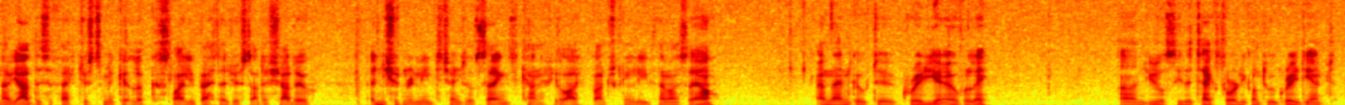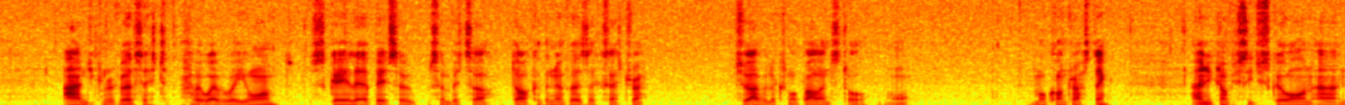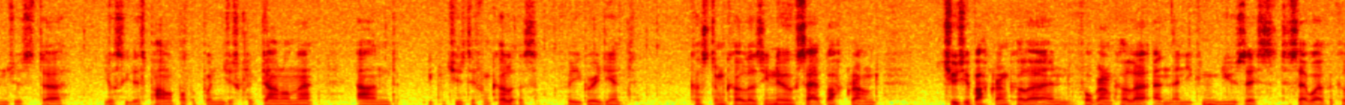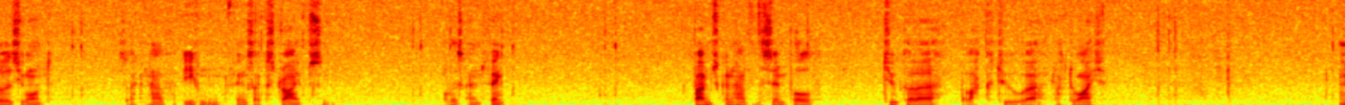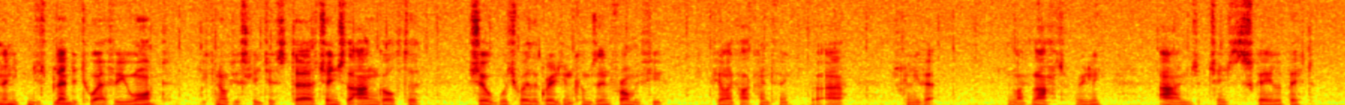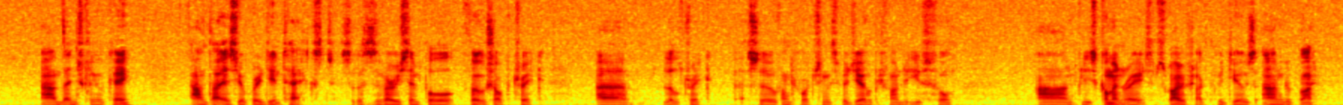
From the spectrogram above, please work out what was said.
Now you add this effect just to make it look slightly better, just add a shadow. And you shouldn't really need to change those settings, you can if you like, but I'm just going to leave them as they are. And then go to gradient overlay. And you'll see the text already gone to a gradient. And you can reverse it, have it whatever way you want, scale it a bit so some bits are darker than others, etc. So either looks more balanced or more more contrasting and you can obviously just go on and just uh, you'll see this panel pop up when you just click down on there. And you can choose different colours for your gradient. Custom colours you know set a background. Choose your background colour and foreground colour and then you can use this to set whatever colours you want. So I can have even things like stripes and all this kind of thing. But I'm just going to have the simple two colour black to uh, black to white and then you can just blend it to whatever you want. You can obviously just uh, change the angle to show which way the gradient comes in from if you if you like that kind of thing. But uh, just to leave it like that really and change the scale a bit and then just click OK. And that is your gradient text. So this is a very simple Photoshop trick uh, little trick. So thank you for watching this video. I hope you found it useful. And please comment rate subscribe if you like the videos and goodbye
